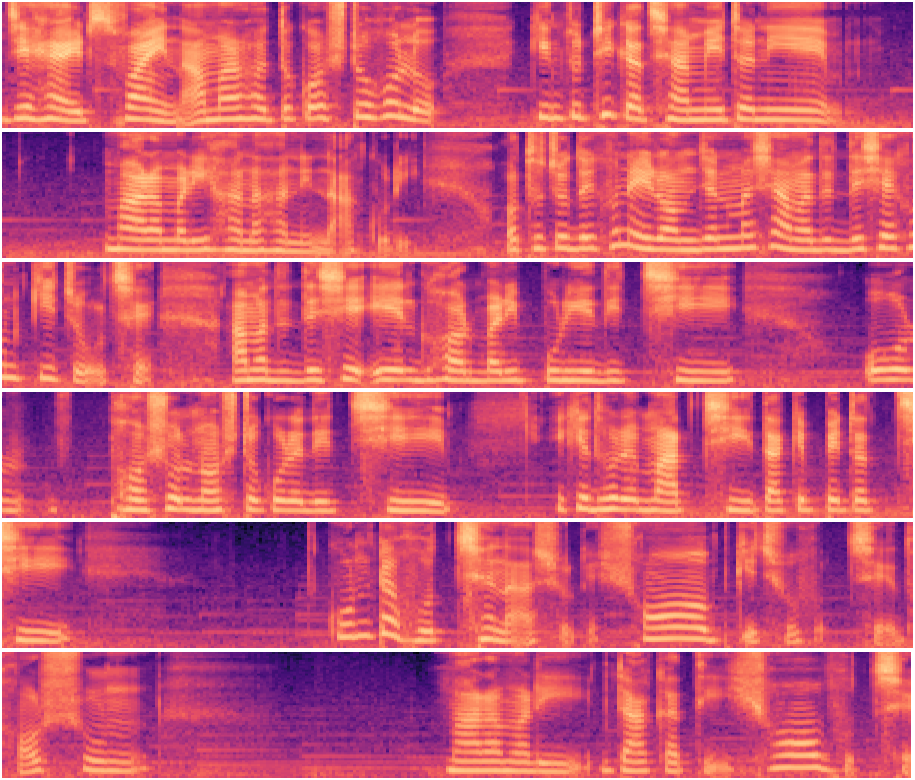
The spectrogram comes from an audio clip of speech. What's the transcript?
যে হ্যাঁ ইটস ফাইন আমার হয়তো কষ্ট হলো, কিন্তু ঠিক আছে, আমি এটা নিয়ে মারামারি, হানাহানি না করি। অথচ দেখুন, এই রমজান মাসে আমাদের দেশে এখন কি চলছে? আমাদের দেশে এর ঘর বাড়ি পুড়িয়ে দিচ্ছি ওর ফসল নষ্ট করে দিচ্ছি, একে ধরে মারছি, তাকে পেটাচ্ছি। কোনটা হচ্ছে না আসলে? সব কিছু হচ্ছে। ধর্ষণ, মারামারি, ডাকাতি, সব হচ্ছে।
